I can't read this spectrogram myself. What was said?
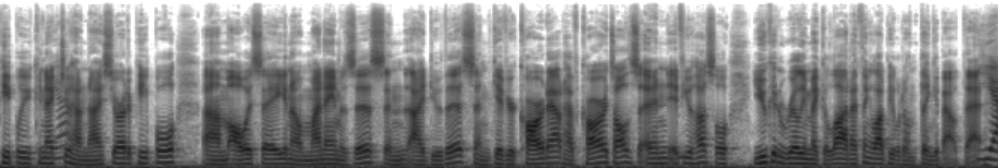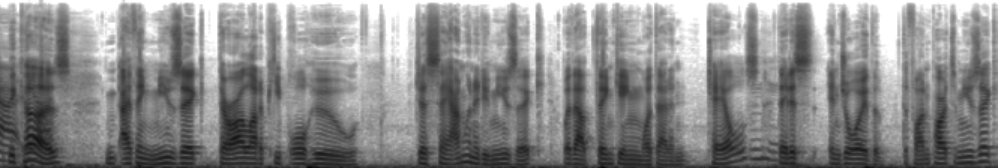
people you connect to how nice you are to people. Um, always say you know my name is this and i do this and give your card out have cards all this and if you hustle you can really make a lot. I think a lot of people don't think about that Yeah, yeah. because m- i think music there are a lot of people who just say I'm going to do music without thinking what that entails. Mm-hmm. They just enjoy the, the fun parts of music,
